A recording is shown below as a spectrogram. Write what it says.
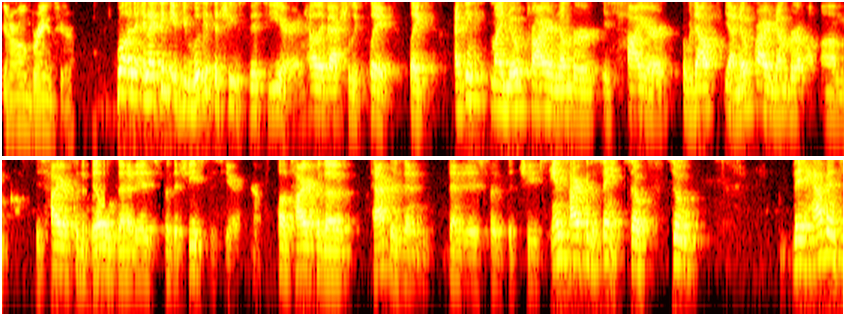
in our own brains here. Well, and, and I think if you look at the Chiefs this year and how they've actually played, like I think my no prior number is higher without, yeah, no prior number um, is higher for the Bills than it is for the Chiefs this year. Yeah. Oh, it's higher for the Packers than than it is for the Chiefs, and it's higher for the Saints. So, so they haven't.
